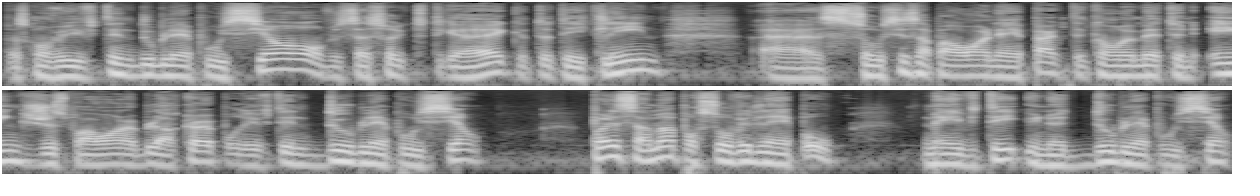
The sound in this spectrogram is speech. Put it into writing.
Parce qu'on veut éviter une double imposition, on veut s'assurer que tout est correct, que tout est clean. Euh, ça aussi, ça peut avoir un impact. Peut-être qu'on va mettre une Inc juste pour avoir un bloqueur pour éviter une double imposition. Pas nécessairement pour sauver de l'impôt, mais éviter une double imposition.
